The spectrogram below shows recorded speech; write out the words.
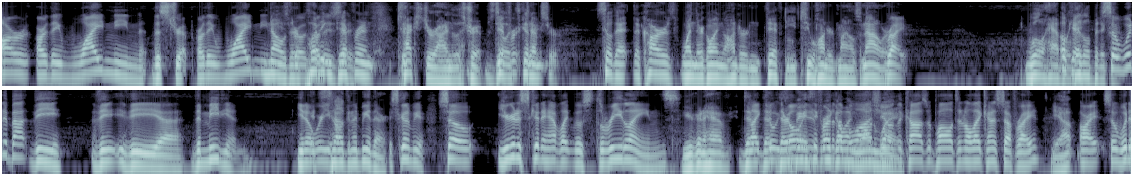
are are they widening the strip? Are they widening? no. They're? Are putting they different texture onto the strip, so different it's gonna texture. so that the cars when they're going 150, 200 miles an hour, Right. will have Okay. a little bit of. so grip. what about the the the uh, the median? You know it's where you still going to be there. it's going to be so you're just going to have like those three lanes. You're going to have they're, like they're, they're going in front of the Bellagio and the Cosmopolitan, all that kind of stuff, right? yep. All right. So what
